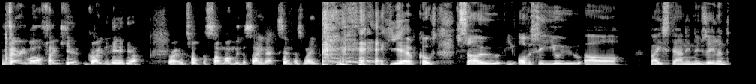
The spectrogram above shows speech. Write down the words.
Very well, thank you. Great to hear you. Great to talk to someone with the same accent as me. yeah, of course. So, obviously, you are based down in New Zealand.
